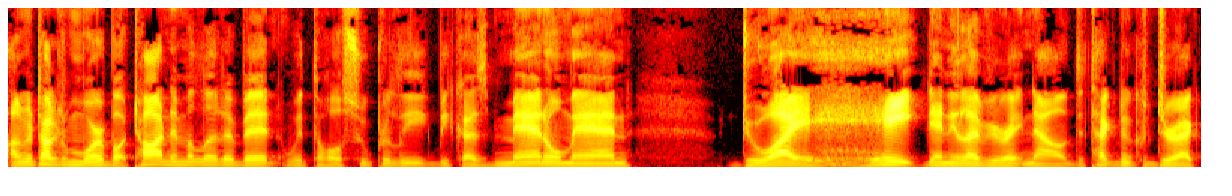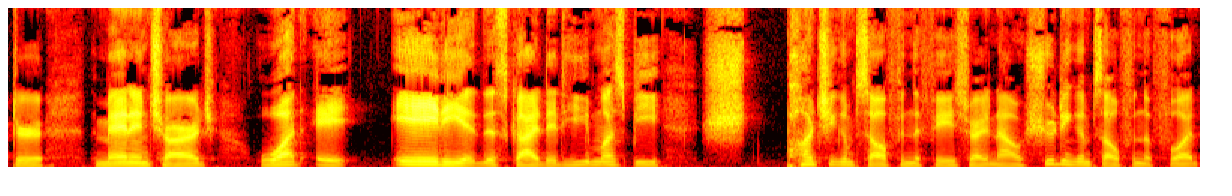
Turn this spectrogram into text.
I'm gonna talk more about Tottenham a little bit with the whole Super League because man oh man do I hate Danny Levy right now, the technical director, the man in charge. What a idiot this guy did. He must be sh- punching himself in the face right now, shooting himself in the foot,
